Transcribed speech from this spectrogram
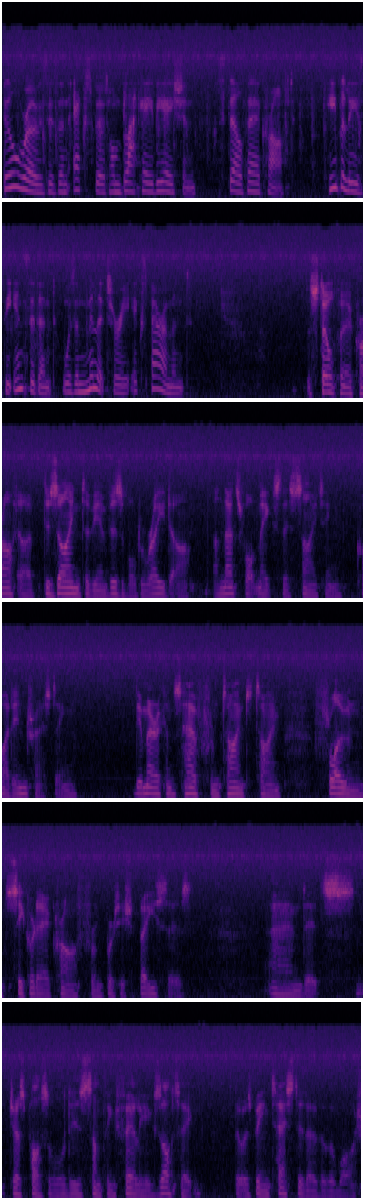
Bill Rose is an expert on black aviation, stealth aircraft. He believes the incident was a military experiment. The stealth aircraft are designed to be invisible to radar, and that's what makes this sighting quite interesting. The Americans have from time to time flown secret aircraft from British bases, and it's just possible it is something fairly exotic that was being tested over the wash,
